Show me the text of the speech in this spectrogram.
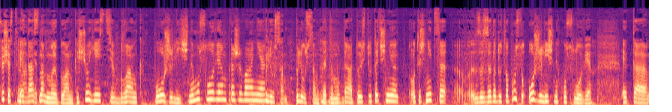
существенная Это анкета. основной бланк. Еще есть бланк по жилищным условиям проживания. Плюсом. Плюсом к этому, да. То есть уточню, уточнится, э, зададут вопросы о жилищных условиях. Это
